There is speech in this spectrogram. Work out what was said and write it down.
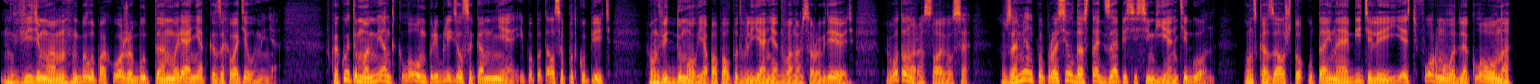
Видимо, было похоже, будто марионетка захватила меня. В какой-то момент клоун приблизился ко мне и попытался подкупить — он ведь думал, я попал под влияние 2049. Вот он и расслабился. Взамен попросил достать записи семьи Антигон. Он сказал, что у тайной обители есть формула для клоуна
